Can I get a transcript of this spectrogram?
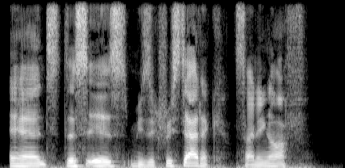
And this is Music Free Static signing off.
